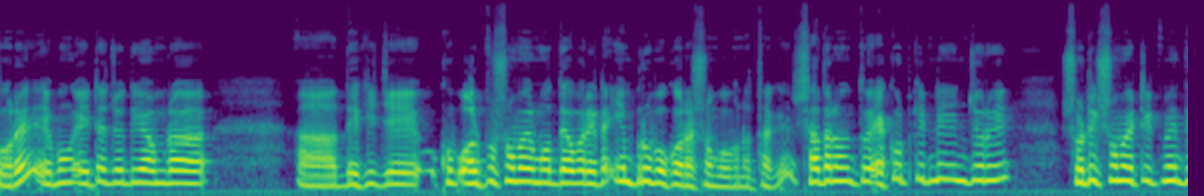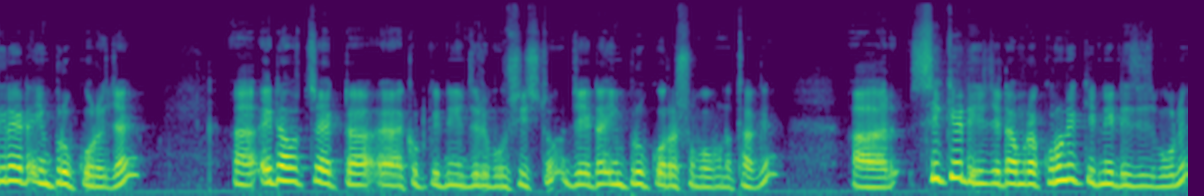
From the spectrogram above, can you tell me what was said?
করে এবং এটা যদি আমরা দেখি যে খুব অল্প সময়ের মধ্যে আবার এটা ইমপ্রুভও করার সম্ভাবনা থাকে। সাধারণত অ্যাকুট কিডনি ইঞ্জুরি সঠিক সময়ে ট্রিটমেন্ট দিলে এটা ইমপ্রুভ করে যায়। এটা হচ্ছে একটা অ্যাকুট কিডনি ইঞ্জুরি বৈশিষ্ট্য, যে এটা ইমপ্রুভ করার সম্ভাবনা থাকে। আর সিকেডি, যেটা আমরা ক্রনিক কিডনি ডিজিজ বলি,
